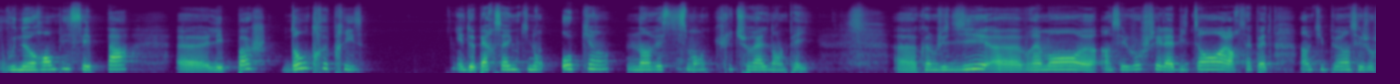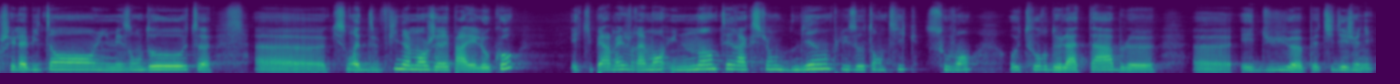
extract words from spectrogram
vous ne remplissez pas euh, les poches d'entreprises et de personnes qui n'ont aucun investissement culturel dans le pays. Euh, comme je dis, vraiment un séjour chez l'habitant. Alors ça peut être un petit peu un séjour chez l'habitant, une maison d'hôte, qui sont finalement gérés par les locaux et qui permettent vraiment une interaction bien plus authentique souvent autour de la table euh, et du euh, petit déjeuner.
